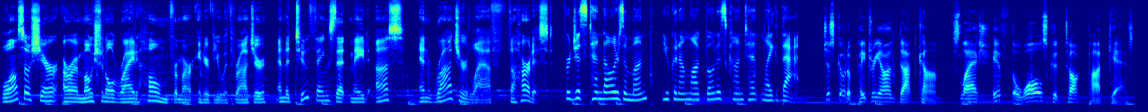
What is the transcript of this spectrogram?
We'll also share our emotional ride home from our interview with Roger and the two things that made us and Roger laugh the hardest. For just $10 a month, you can unlock bonus content like that. Just go to patreon.com slash if the walls could talk podcast.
